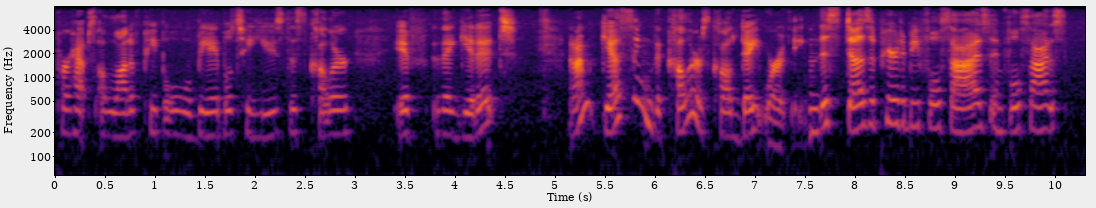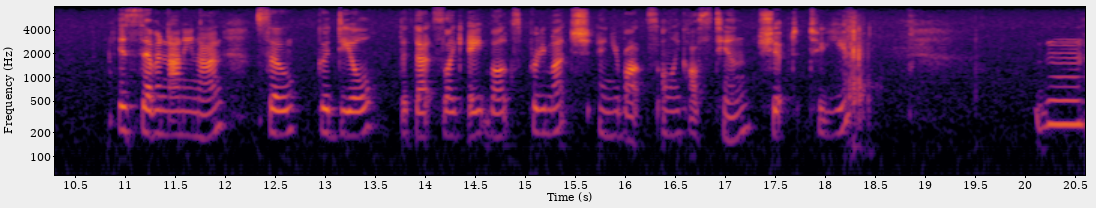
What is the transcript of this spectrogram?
perhaps a lot of people will be able to use this color if they get it. And I'm guessing the color is called Date Worthy. This does appear to be full size and full size is $7.99. So good deal that that's like 8 bucks pretty much and your box only costs 10 shipped to you mm,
